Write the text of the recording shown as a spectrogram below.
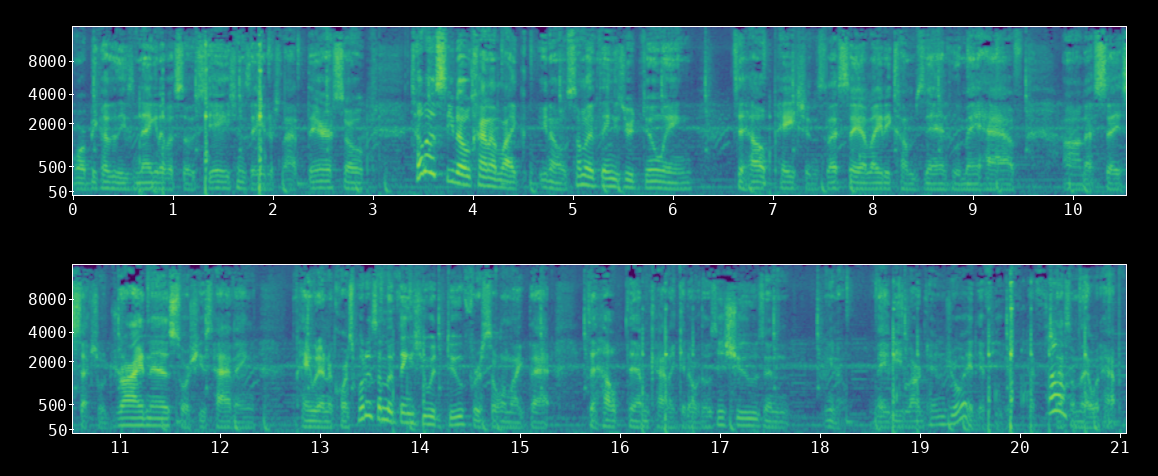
or because of these negative associations, they're just not there. So, tell us, you know, kind of like you know some of the things you're doing to help patients. Let's say a lady comes in who may have, uh, let's say, sexual dryness, or she's having pain with intercourse. What are some of the things you would do for someone like that to help them kind of get over those issues and, you know, maybe learn to enjoy it if you if Oh. that's something that would happen?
